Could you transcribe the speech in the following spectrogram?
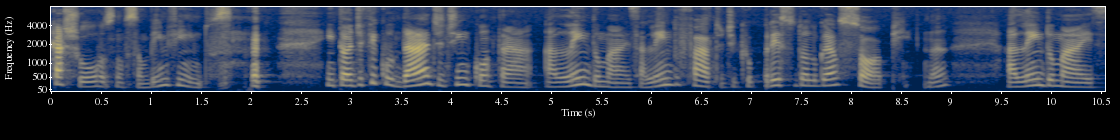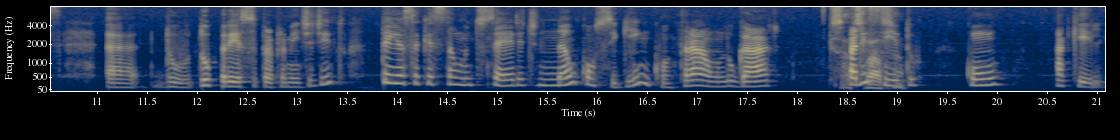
Cachorros não são bem-vindos. Então, a dificuldade de encontrar, além do mais, além do fato de que o preço do aluguel sobe, né? além do mais, uh, do, do preço propriamente dito, tem essa questão muito séria de não conseguir encontrar um lugar parecido com aquele.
